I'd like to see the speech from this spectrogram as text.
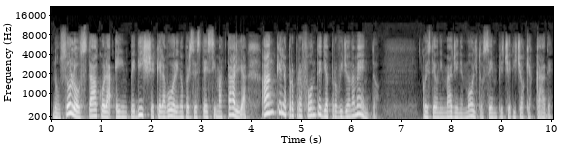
non solo ostacola e impedisce che lavorino per se stessi, ma taglia anche la propria fonte di approvvigionamento. Questa è un'immagine molto semplice di ciò che accade.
